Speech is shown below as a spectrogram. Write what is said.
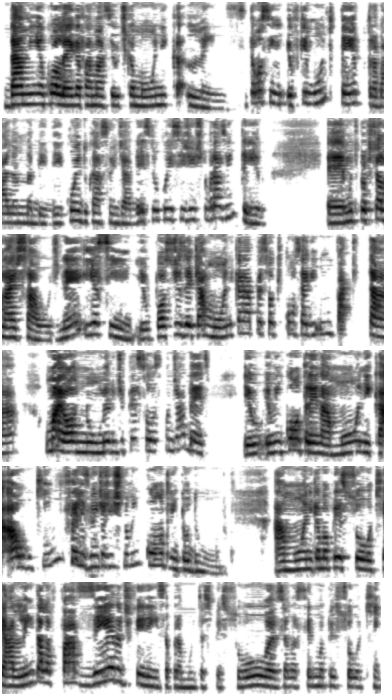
da minha colega farmacêutica Mônica Lenz. Então, assim, eu fiquei muito tempo trabalhando na BD com educação em diabetes, então eu conheci gente do Brasil inteiro. É, muitos profissionais de saúde, né? E assim, eu posso dizer que a Mônica é a pessoa que consegue impactar o maior número de pessoas com diabetes. Eu, eu encontrei na Mônica algo que, infelizmente, a gente não encontra em todo mundo. A Mônica é uma pessoa que, além dela fazer a diferença para muitas pessoas, ela ser uma pessoa que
